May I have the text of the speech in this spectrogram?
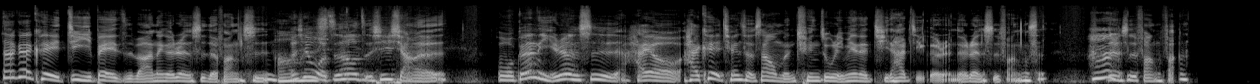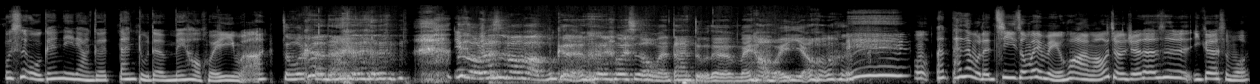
大概可以记一辈子吧，那个认识的方式。哦，而且我之后仔细想了。我跟你认识，还有还可以牵扯上我们群组里面的其他几个人的认识方式、哈认识方法，不是我跟你两个单独的美好回忆吗？怎么可能？一种认识方法不可能会会是我们单独的美好回忆哦。我他在我的记忆中被美化吗？我怎么觉得是一个什么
